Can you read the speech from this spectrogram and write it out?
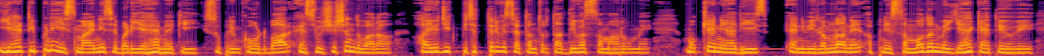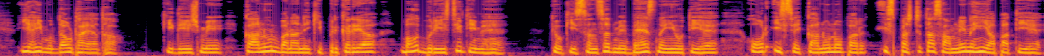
यह टिप्पणी इस मायने से बड़ी अहम है कि सुप्रीम कोर्ट बार एसोसिएशन द्वारा आयोजित पिछहत्तरवें स्वतंत्रता दिवस समारोह में मुख्य न्यायाधीश एन वी रमना ने अपने संबोधन में यह कहते हुए यही मुद्दा उठाया था कि देश में कानून बनाने की प्रक्रिया बहुत बुरी स्थिति में है, क्योंकि संसद में बहस नहीं होती है और इससे कानूनों पर स्पष्टता सामने नहीं आ पाती है।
